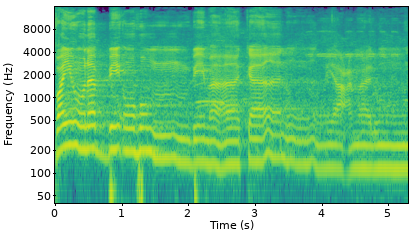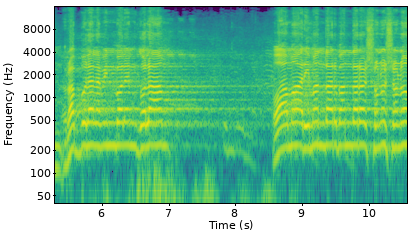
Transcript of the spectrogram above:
فينبئهم بما كانوا يعملون رب العالمين বলেন গোলাম ও আমার ইমানদার বান্দারা শোনো শোনো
